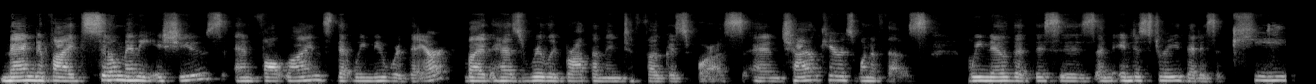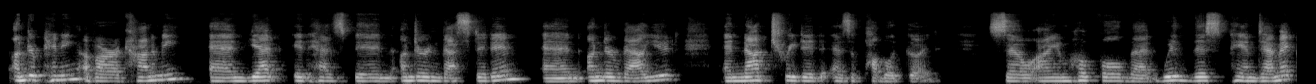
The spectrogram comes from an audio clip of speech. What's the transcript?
magnified so many issues and fault lines that we knew were there, but has really brought them into focus for us. And childcare is one of those. We know that this is an industry that is a key underpinning of our economy, and yet it has been underinvested in and undervalued and not treated as a public good. So I am hopeful that with this pandemic,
